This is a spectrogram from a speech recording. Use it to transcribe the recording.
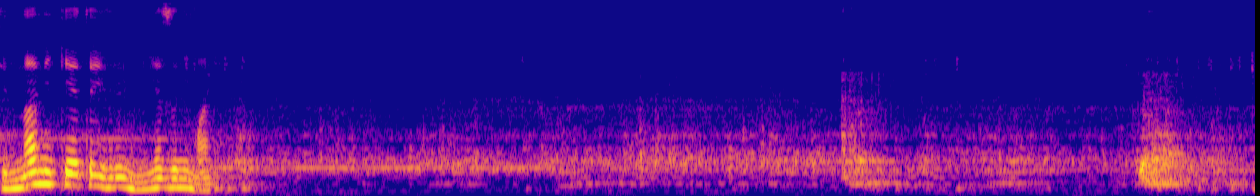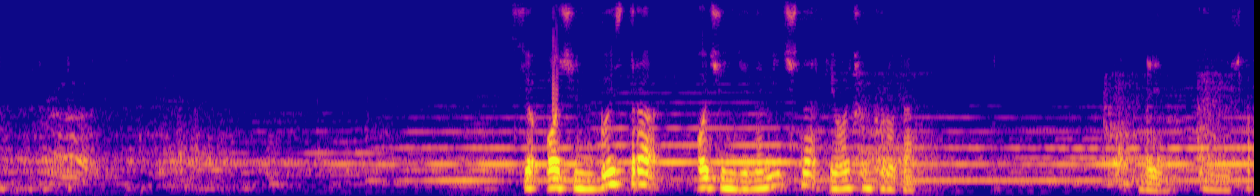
Динамики этой игры не занимать. Все очень быстро, очень динамично и очень круто. Блин, не вышло.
